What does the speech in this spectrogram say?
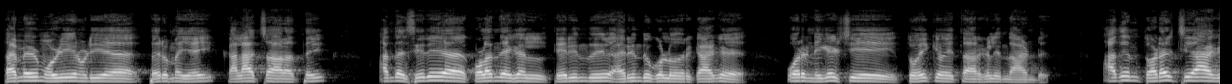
தமிழ் மொழியினுடைய பெருமையை கலாச்சாரத்தை அந்த சிறிய குழந்தைகள் தெரிந்து அறிந்து கொள்வதற்காக ஒரு நிகழ்ச்சியை துவக்கி வைத்தார்கள் இந்த ஆண்டு. அதன் தொடர்ச்சியாக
